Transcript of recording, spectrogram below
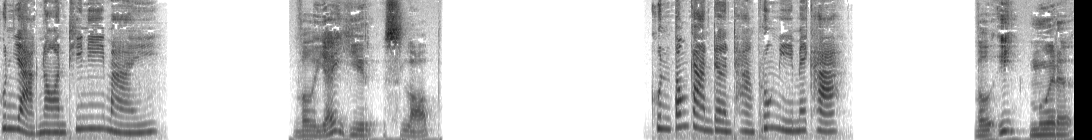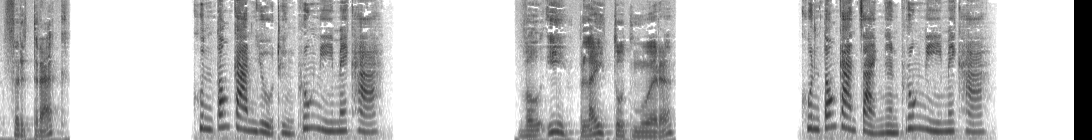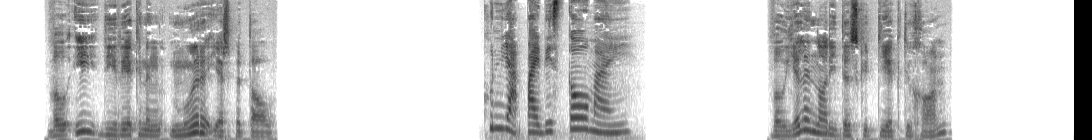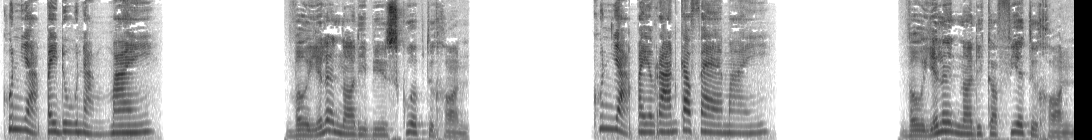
คุณอยากนอนที่นี่ไหม Wil jy hier slaap คุณต้องการเดินทางพรุ่งนี้ไหมคะ Wil u môre vertrek คุณต้องการอยู่ถึงพรุ่งนี้ไหมคะ Wil u bly tot môre คุณต้องการจ่ายเงินพรุ่งนี้ไหมคะ Wil u die rekening môre eers betaal คุณอยากไปดิสโก้ไหม Wil julle na die diskoteek toe gaan คุณอยากไปดูหนังไหม Wil julle na die bioskoop toe gaan คุณอยากไปร้านกาแฟไหม Wil julle na die kafee toe gaan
